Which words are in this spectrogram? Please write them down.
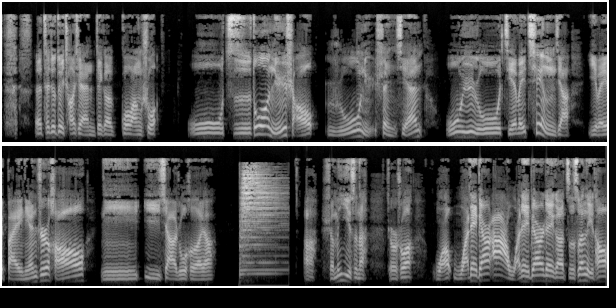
呃，他就对朝鲜这个国王说：“吾子多女少，汝女甚贤，吾与汝结为亲家。”以为百年之好，你意下如何呀？啊，什么意思呢？就是说我我这边啊，我这边这个子孙里头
